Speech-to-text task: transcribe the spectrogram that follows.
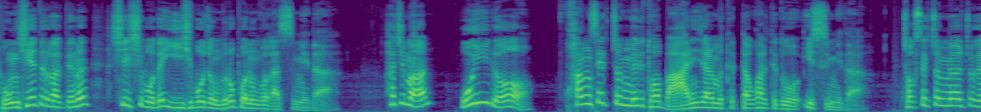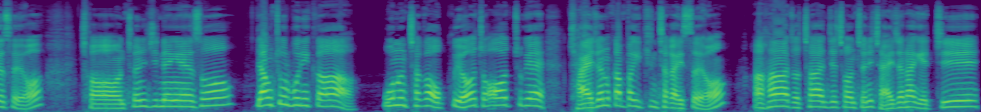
동시에 들어갈 때는 75대 25 정도로 보는 것 같습니다. 하지만 오히려 황색 전멸이 더 많이 잘못했다고 할 때도 있습니다. 적색 전멸 쪽에서요. 천천히 진행해서 양쪽을 보니까 오는 차가 없고요. 저쪽에 좌회전 깜빡이 킨 차가 있어요. 아하, 저 차 이제 천천히 좌회전 하겠지.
